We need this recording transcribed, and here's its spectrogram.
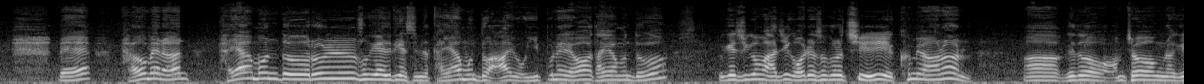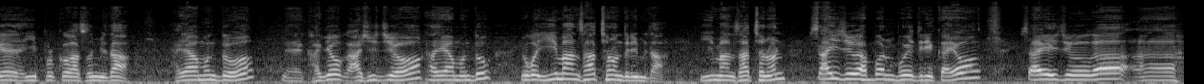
네, 다음에는 다이아몬드를 소개해 드리겠습니다. 다이아몬드. 아유, 이쁘네요. 다이아몬드. 이게 지금 아직 어려서 그렇지 크면은 아, 그래도 엄청나게 이쁠 것 같습니다. 다이아몬드. 네, 가격 아시죠? 다이아몬드. 요거 24,000원 드립니다. 24,000원. 사이즈 한번 보여 드릴까요? 사이즈가 아,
